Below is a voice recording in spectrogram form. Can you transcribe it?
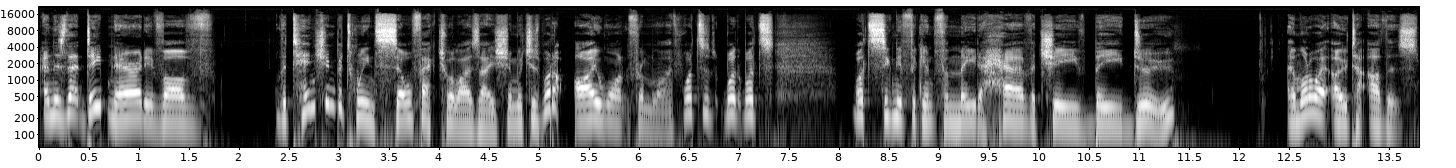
And there's that deep narrative of the tension between self-actualization, which is what I want from life. What's it, what what's what's significant for me to have, achieve, be, do, and what do I owe to others?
